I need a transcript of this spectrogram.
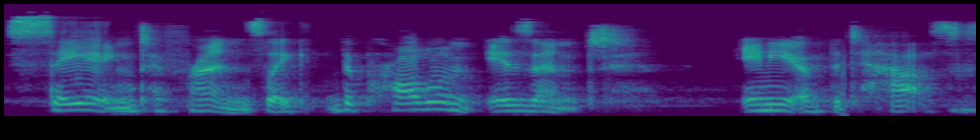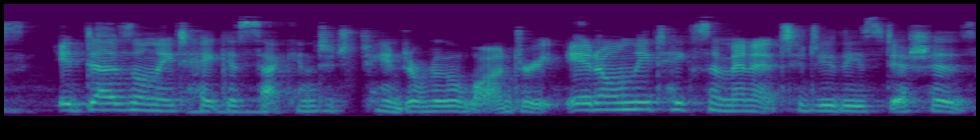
saying to friends, like, the problem isn't any of the tasks. It does only take a second to change over the laundry. It only takes a minute to do these dishes.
